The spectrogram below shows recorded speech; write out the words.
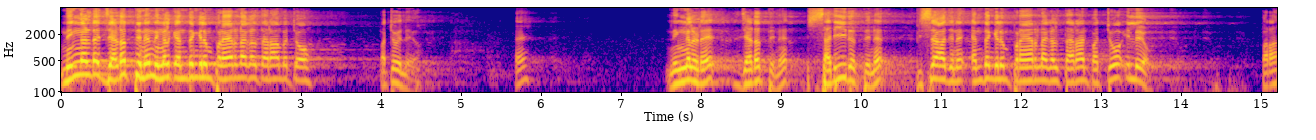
നിങ്ങളുടെ ജഡത്തിന് നിങ്ങൾക്ക് എന്തെങ്കിലും പ്രേരണകൾ തരാൻ പറ്റോ? പറ്റൂല്ലയോ? ഏ? നിങ്ങളുടെ ജഡത്തിന് ശരീരത്തിന് പിശാചിന് എന്തെങ്കിലും പ്രേരണകൾ തരാൻ പറ്റുമോ ഇല്ലയോ? പറ.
